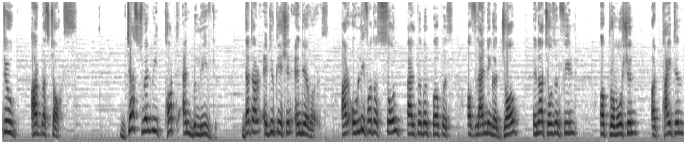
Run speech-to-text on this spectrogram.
to R Plus Talks. Just when we thought and believed that our education endeavors are only for the sole palpable purpose of landing a job in our chosen field, a promotion, a title,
